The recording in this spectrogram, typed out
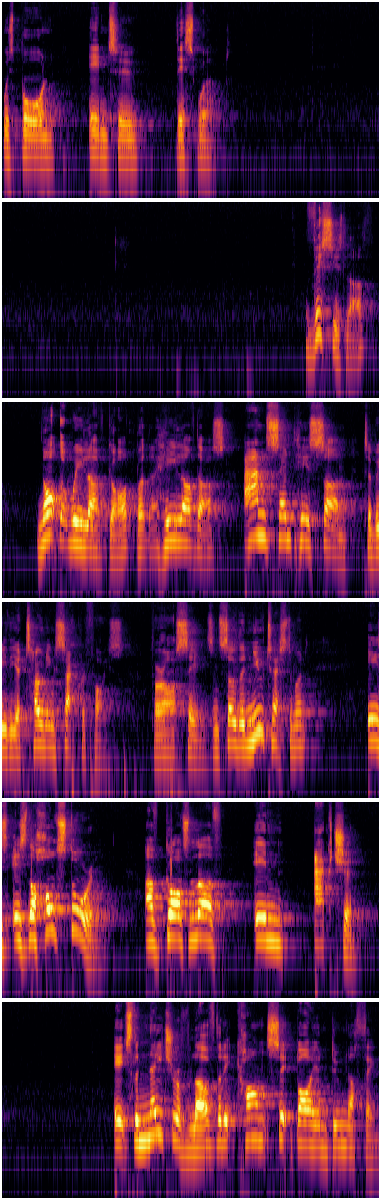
was born into this world. This is love. Not that we love God, but that He loved us and sent His Son to be the atoning sacrifice for our sins. And so the New Testament is, is the whole story of God's love in action. It's the nature of love that it can't sit by and do nothing.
